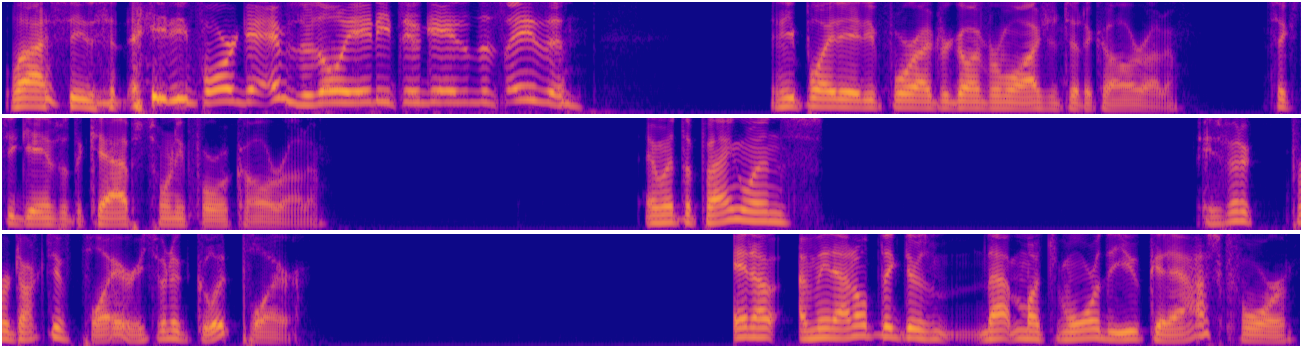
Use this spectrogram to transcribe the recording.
last season. 84 games. There's only 82 games in the season. And he played 84 after going from Washington to Colorado. 60 games with the Caps, 24 with Colorado. And with the Penguins, he's been a productive player. He's been a good player. And I, I mean, I don't think there's that much more that you could ask for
